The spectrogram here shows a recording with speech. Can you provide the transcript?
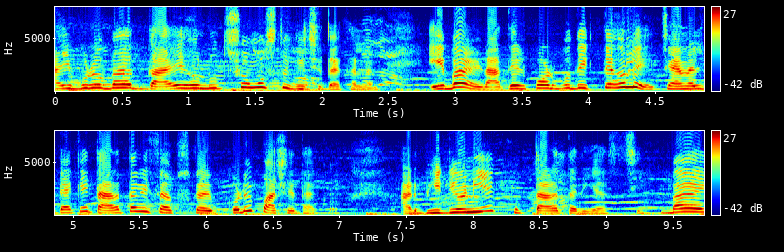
আইব্রো ভাত, গায়ে হলুদ, সমস্ত কিছু দেখালাম। এবার রাতের পর্ব দেখতে হলে চ্যানেলটাকে তাড়াতাড়ি সাবস্ক্রাইব করে পাশে থাকো। আর ভিডিও নিয়ে খুব তাড়াতাড়ি আসছি। বাই!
